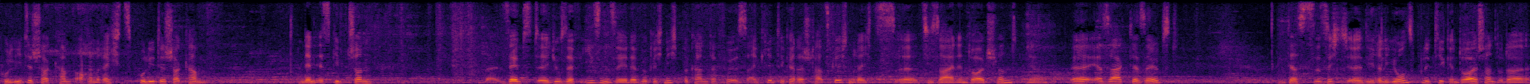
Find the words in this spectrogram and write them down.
politischer Kampf, auch ein rechtspolitischer Kampf. Denn es gibt schon selbst äh, Josef Isensee, der wirklich nicht bekannt dafür ist, ein Kritiker des Staatskirchenrechts äh, zu sein in Deutschland, ja. äh, er sagt ja selbst, dass sich äh, die Religionspolitik in Deutschland oder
